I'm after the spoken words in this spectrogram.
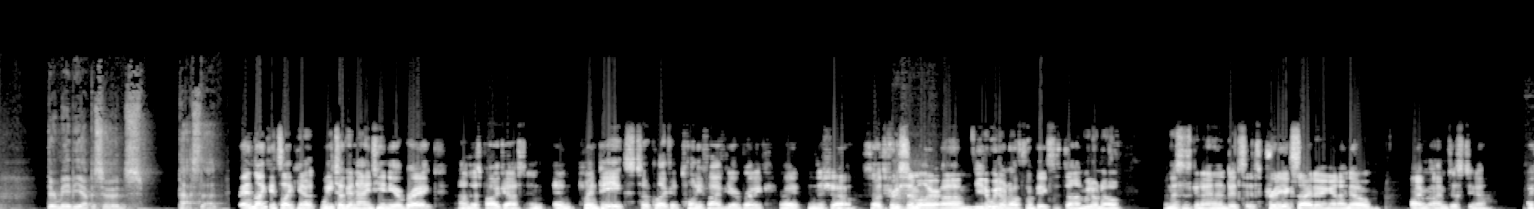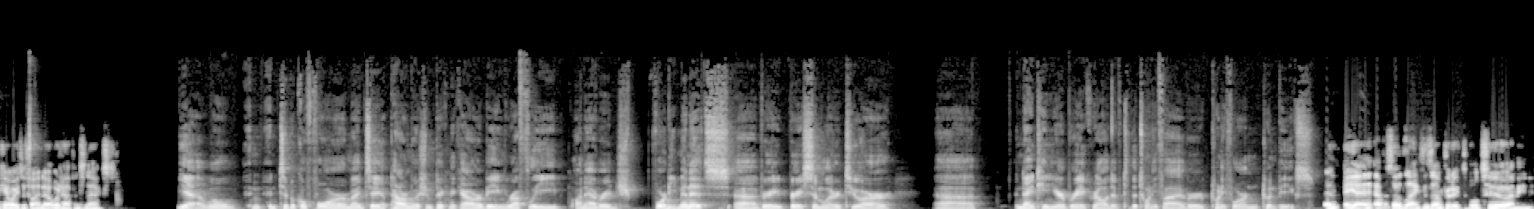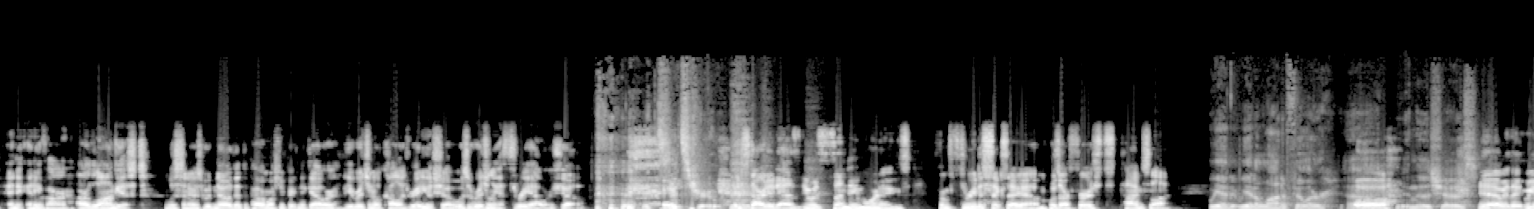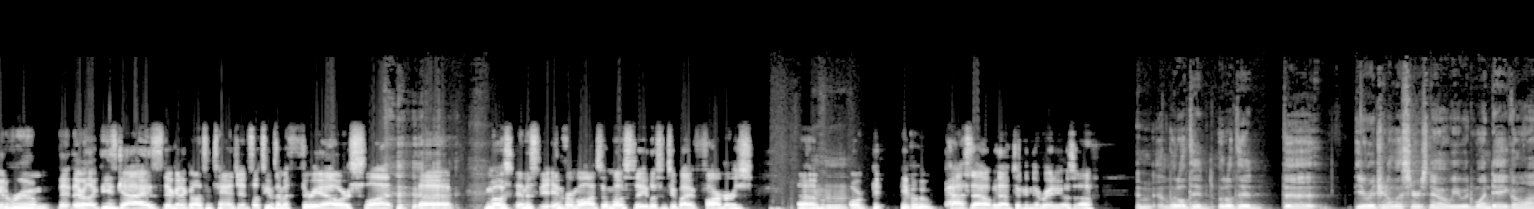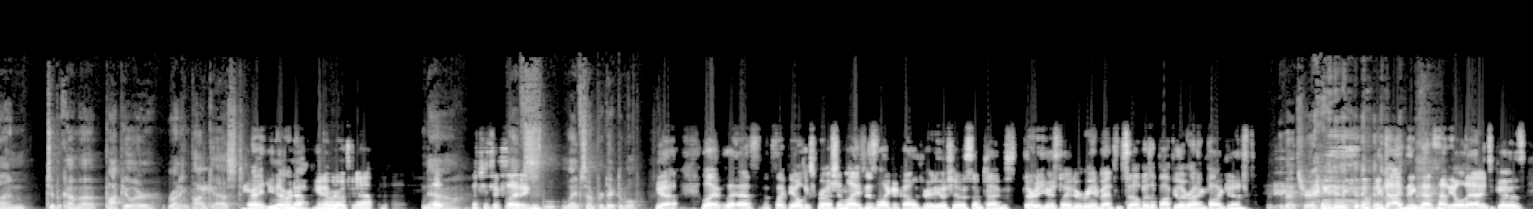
there may be episodes past that. and like it's like you know we took a 19 year break on this podcast. And and twin peaks took like a 25 year break right in the show. So it's pretty similar. Um you, we don't know if twin peaks is done. We don't know when this is going to end. It's it's pretty exciting and i know i'm i'm just you know i can't wait to find out what happens next. Yeah, well, in, in typical form, I'd say a power motion picnic hour being roughly on average 40 minutes, uh, very, very similar to our uh, 19 year break relative to the 25 or 24 in Twin Peaks. and yeah and episode length is unpredictable too i mean any, any of our our longest listeners would know that the power motion picnic hour the original college radio show was originally a three hour show it's, it's true. it started as it was Sunday mornings from three to six a.m. was our first time slot. We had we had a lot of filler uh, Oh. in those shows. Yeah, we, they, we had a room. They, they were like, these guys, they're going to go on some tangents. Let's give them a three hour slot. Uh, most, and this in Vermont, so mostly listened to by farmers um, Mhm. or pe- people who passed out without turning their radios off. And little did little did the the original listeners know we would one day go on to become a popular running podcast. Right? You never know. You never know what's going to happen. No, That's what's exciting. life's, life's unpredictable. Yeah, life. That's that's like the old expression. Life is like a college radio show. Sometimes thirty years later, it reinvents itself as a popular running podcast. That's right. I think, that's how the old adage goes.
